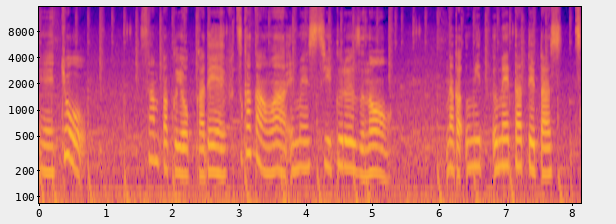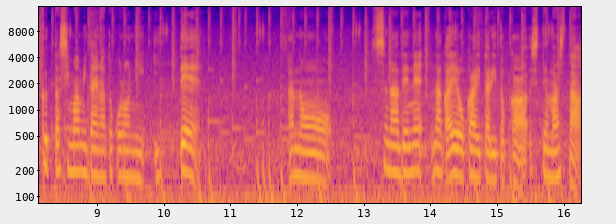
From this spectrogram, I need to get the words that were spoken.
えー今日3泊4日で2日間は MSC クルーズのなんか埋め立てた作った島みたいなところに行ってあの砂でねなんか絵を描いたりとかしてました。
